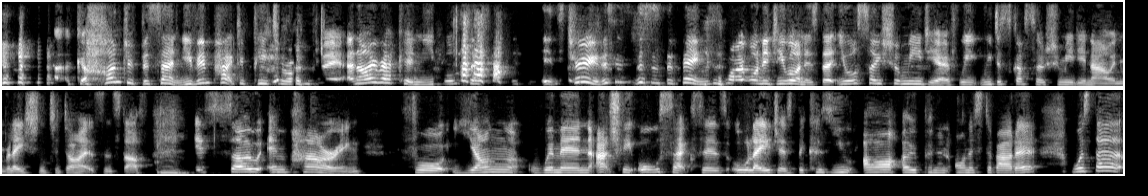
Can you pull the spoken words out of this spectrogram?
hundred percent. You've impacted Peter Andre, and I reckon you also. it's true. This is this is the thing. This is why I wanted you on. Is that your social media? If we we discuss social media now in relation to diets and stuff, mm. it's so empowering for young women, actually all sexes, all ages, because you are open and honest about it. Was there,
